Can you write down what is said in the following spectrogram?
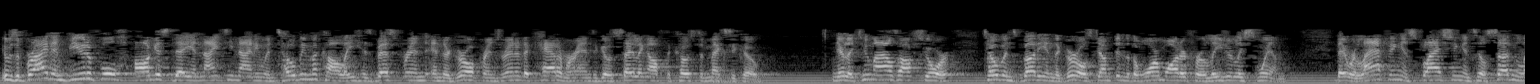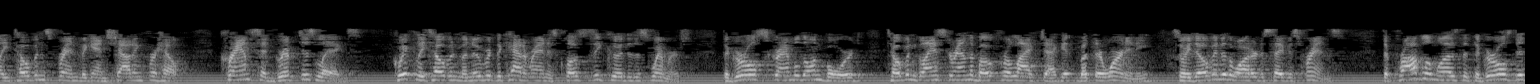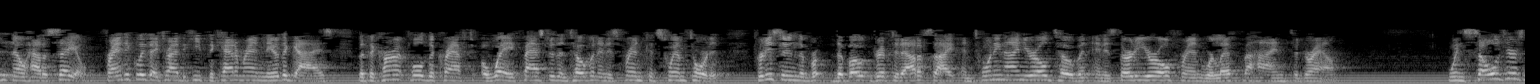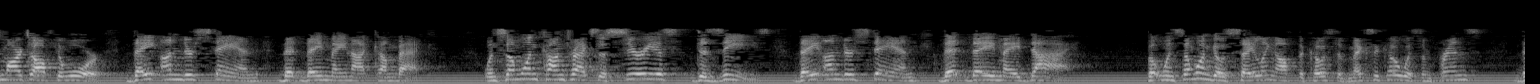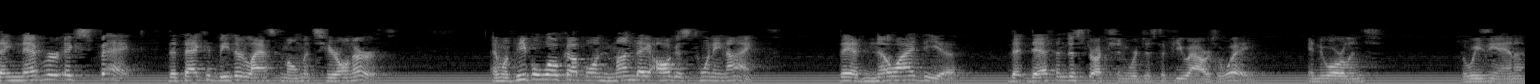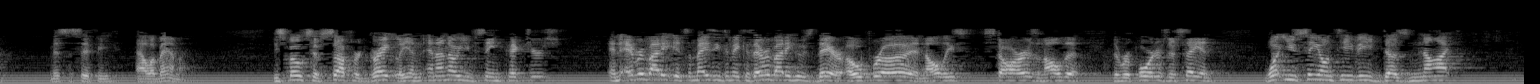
It was a bright and beautiful August day in 1990 when Tobin McCauley, his best friend, and their girlfriends rented a catamaran to go sailing off the coast of Mexico. Nearly two miles offshore, Tobin's buddy and the girls jumped into the warm water for a leisurely swim. They were laughing and splashing until suddenly Tobin's friend began shouting for help. Cramps had gripped his legs. Quickly, Tobin maneuvered the catamaran as close as he could to the swimmers. The girls scrambled on board. Tobin glanced around the boat for a life jacket, but there weren't any, so he dove into the water to save his friends. The problem was that the girls didn't know how to sail. Frantically, they tried to keep the catamaran near the guys, but the current pulled the craft away faster than Tobin and his friend could swim toward it. Pretty soon, the, the boat drifted out of sight, and 29 year old Tobin and his 30 year old friend were left behind to drown. When soldiers march off to war, they understand that they may not come back. When someone contracts a serious disease, they understand that they may die. But when someone goes sailing off the coast of Mexico with some friends, they never expect that that could be their last moments here on earth. And when people woke up on Monday, August 29th, they had no idea that death and destruction were just a few hours away in New Orleans, Louisiana, Mississippi, Alabama. These folks have suffered greatly, and, and I know you've seen pictures. And everybody, it's amazing to me because everybody who's there, Oprah and all these stars and all the, the reporters are saying, what you see on TV does not.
